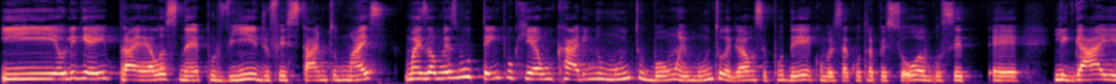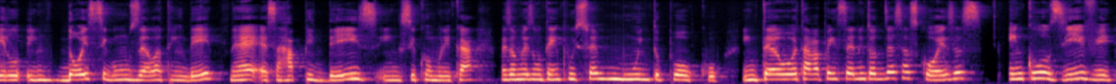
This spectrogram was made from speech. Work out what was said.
e eu liguei para elas, né, por vídeo, FaceTime e tudo mais, mas ao mesmo tempo que é um carinho muito bom, é muito legal você poder conversar com outra pessoa, você é, ligar e em dois segundos ela atender, né? Essa rapidez em se comunicar, mas ao mesmo tempo isso é muito pouco. Então eu tava pensando em todas essas coisas, inclusive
